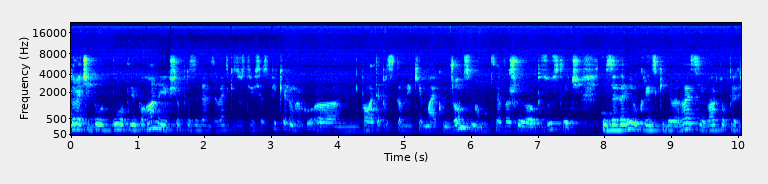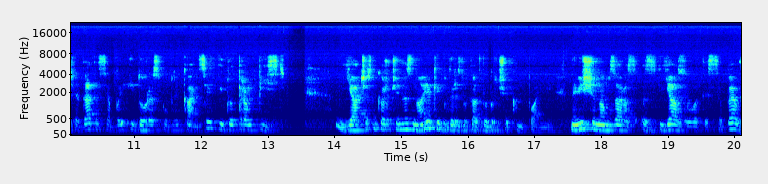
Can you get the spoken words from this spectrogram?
До речі, було, було б непогано, якщо президент Зеленський зустрівся з спікером е, Палати представників Майком Джонсоном. Це важлива зустріч. І взагалі українській делегації варто приглядатися би і до республіканців, і до трампістів. Я, чесно кажучи, не знаю, який буде результат виборчої кампанії. Навіщо нам зараз зв'язувати себе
